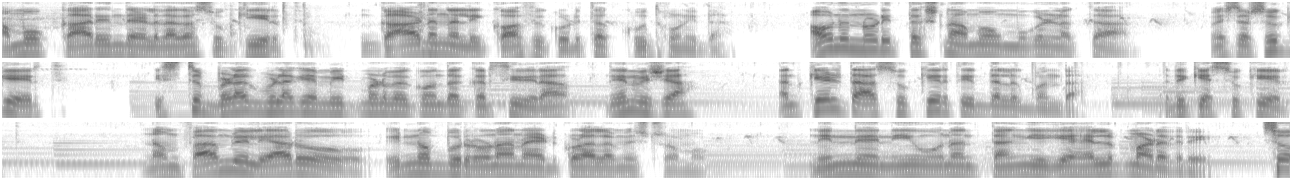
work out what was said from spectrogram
ಅಮೋಘ್ ಕಾರಿಂದ ಇಳಿದಾಗ ಸುಕೀರ್ತ್ ಗಾರ್ಡನ್ ಅಲ್ಲಿ ಕಾಫಿ ಕುಡಿತಾ ಕೂತ್ಕೊಂಡಿದ್ದ. ಅವನು ನೋಡಿದ ತಕ್ಷಣ ಅಮೋಘ್ ಮುಗುಳ್ನಗ್ತಾ ಮಿಸ್ಟರ್ ಸುಕೀರ್ತ್, ಇಷ್ಟು ಬೆಳಗ್ ಬೆಳಗ್ಗೆ ಮೀಟ್ ಮಾಡಬೇಕು ಅಂತ ಕರೆಸಿದ್ದೀರಾ ಏನು ವಿಷಯ? ಅಂತ ಕೇಳ್ತಾ ಸುಕೀರ್ತ್ ಇದ್ದಲ್ಲಿಗೆ ಬಂದ. ಅದಕ್ಕೆ ಸುಕೀರ್ತ್ ನಮ್ಮ ಫ್ಯಾಮಿಲಿಲಿ ಯಾರು ಇನ್ನೊಬ್ಬರು ಋಣನ ಇಟ್ಕೊಳ್ಳಲ್ಲ ಮಿಸ್ಟರ್ ಅಮೋಘ್. ನಿನ್ನೆ ನೀವು ನನ್ನ ತಂಗಿಗೆ ಹೆಲ್ಪ್ ಮಾಡಿದ್ರಿ. ಸೊ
